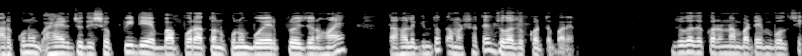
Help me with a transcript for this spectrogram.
আর কোনো ভাইয়ের যদি সব পিডিএফ বা পুরাতন কোনো বইয়ের প্রয়োজন হয়, তাহলে কিন্তু আমার সাথে যোগাযোগ করতে পারেন। যোগাযোগ করার নাম্বারটা আমি বলছি।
